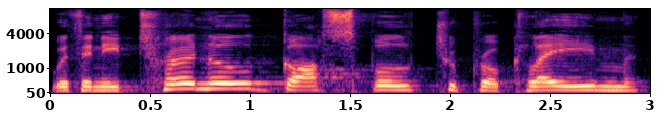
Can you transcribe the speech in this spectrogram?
with an eternal gospel to proclaim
